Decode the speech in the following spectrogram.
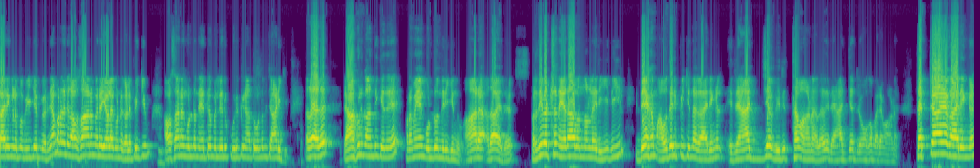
കാര്യങ്ങൾ ഇപ്പോൾ ബി ജെ പി വരും. ഞാൻ പറഞ്ഞിട്ട് അവസാനം വരെ ഇയാളെ കൊണ്ട് കളിപ്പിക്കും. അവസാനം കൊണ്ടുവന്ന് ഏറ്റവും വലിയൊരു കുരുക്കിനകത്ത് കൊണ്ടുവന്ന് ചാടിക്കും. അതായത് രാഹുൽ ഗാന്ധിക്കെതിരെ പ്രമേയം കൊണ്ടുവന്നിരിക്കുന്നു. ആരാ അതായത് പ്രതിപക്ഷ നേതാവ് എന്നുള്ള രീതിയിൽ ഇദ്ദേഹം അവതരിപ്പിക്കുന്ന കാര്യങ്ങൾ രാജ്യവിരുദ്ധമാണ് അതായത് രാജ്യദ്രോഹപരമാണ്. തെറ്റായ കാര്യങ്ങൾ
